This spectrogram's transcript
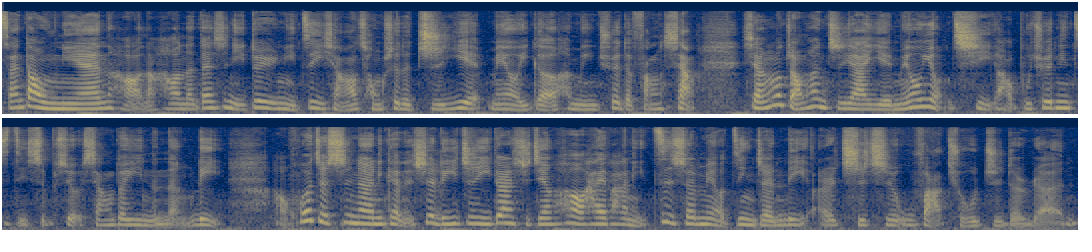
三到五年，好，然后呢，但是你对于你自己想要从事的职业没有一个很明确的方向，想要转换职业也没有勇气，好，不确定自己是不是有相对应的能力，好，或者是呢，你可能是离职一段时间后，害怕你自身没有竞争力而迟迟无法求职的人。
